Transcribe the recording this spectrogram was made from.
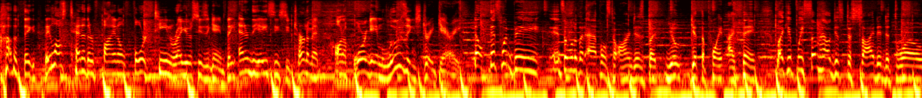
how the thing, they lost 10 of their final 14 regular season games. They entered the ACC tournament on a four-game losing streak, Gary. No, this would be, it's a little bit apples to oranges, but you'll get the point, I think. Like if we somehow just decided to throw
